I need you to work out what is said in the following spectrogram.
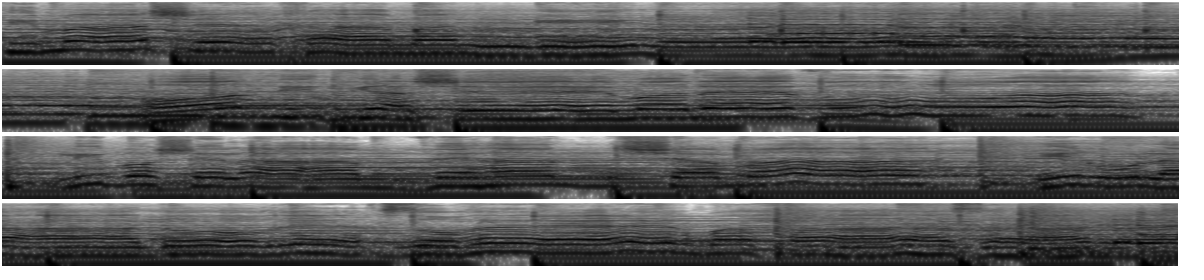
תימשך המנגינה. עוד תתגשם הנבואה, ליבו של עם והנשמה, יראו לעד אורך זוהר בחזרה.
